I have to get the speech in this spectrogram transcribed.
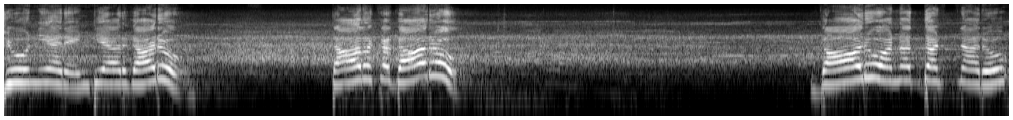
జూనియర్ ఎన్టీఆర్ గారు తారక గారు. గారు అనొద్దంటున్నారు.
